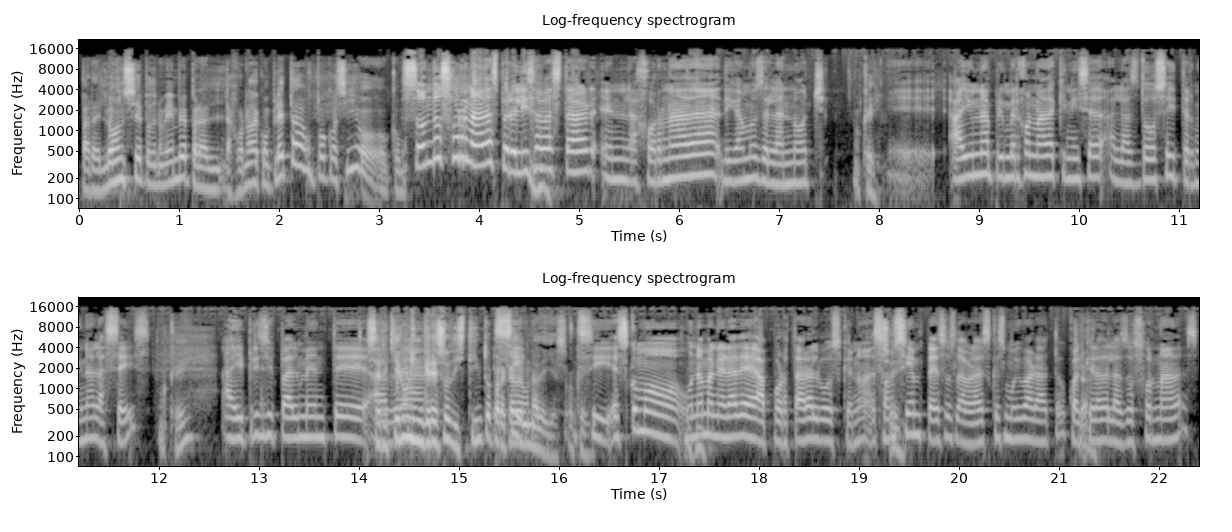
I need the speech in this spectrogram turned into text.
para el 11 de noviembre, para la jornada completa, un poco así o cómo? Son dos jornadas, pero Elisa va a estar en la jornada, digamos, de la noche. Ok, Eh, hay una primera jornada que inicia a las 12 y termina a las 6. ok. Ahí principalmente... Se requiere un habrá- ingreso distinto para cada Sí, una de ellas. Ok. Sí, es como una manera de aportar al bosque, ¿no? Son Sí. 100 pesos, la verdad es que es muy barato, cualquiera Claro. de las dos jornadas.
